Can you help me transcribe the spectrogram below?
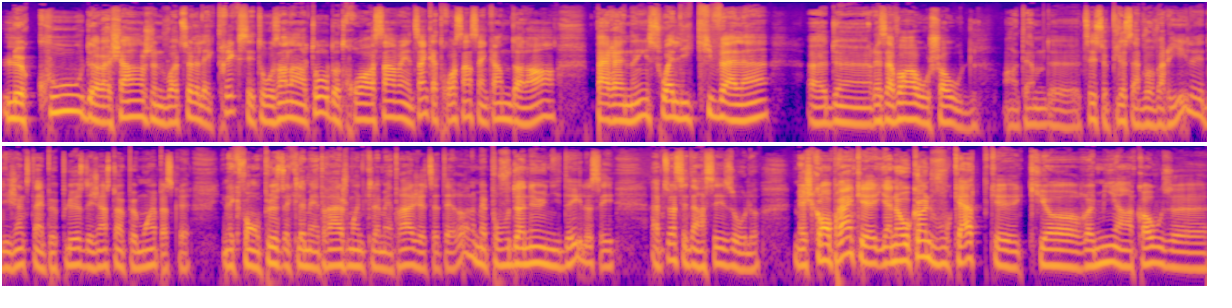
le coût de recharge d'une voiture électrique, c'est aux alentours de 325 à 350 dollars par année, soit l'équivalent euh, d'un réservoir à eau chaude en termes de. Tu sais, plus ça va varier. Il y a des gens qui c'est un peu plus, des gens c'est un peu moins parce qu'il y en a qui font plus de kilométrage, moins de kilométrage, etc. Mais pour vous donner une idée, là, c'est, habituellement, c'est dans ces eaux-là. Mais je comprends qu'il n'y en a aucun de vous quatre qui a remis en cause euh,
